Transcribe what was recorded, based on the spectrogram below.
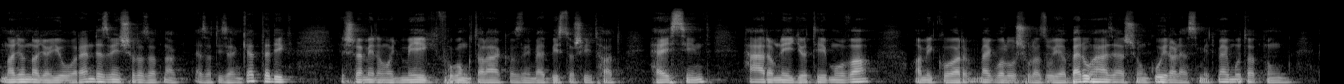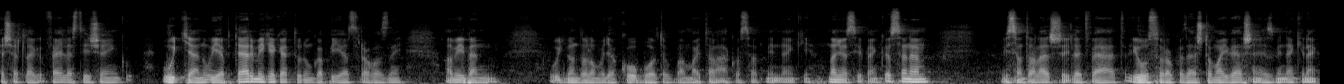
nagyon-nagyon jó rendezvénysorozatnak, ez a 12 és remélem, hogy még fogunk találkozni, mert biztosíthat helyszínt 3-4-5 év múlva, amikor megvalósul az újabb beruházásunk, újra lesz mit megmutatnunk, esetleg fejlesztéseink útján újabb termékeket tudunk a piacra hozni, amiben úgy gondolom, hogy a kóboltokban majd találkozhat mindenki. Nagyon szépen köszönöm, viszont hallásra, illetve hát jó szórakozást a mai versenyhez mindenkinek.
